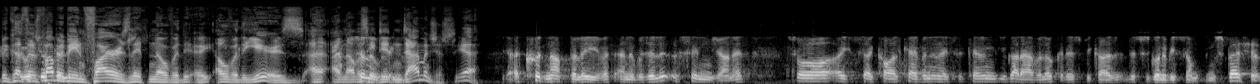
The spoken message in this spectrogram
Because there's probably been fires lit over the uh, over the years, uh, and obviously didn't damage it. Yeah. I could not believe it, and there was a little singe on it. So I, I called Kevin and I said, Kevin, you've got to have a look at this because this is going to be something special.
